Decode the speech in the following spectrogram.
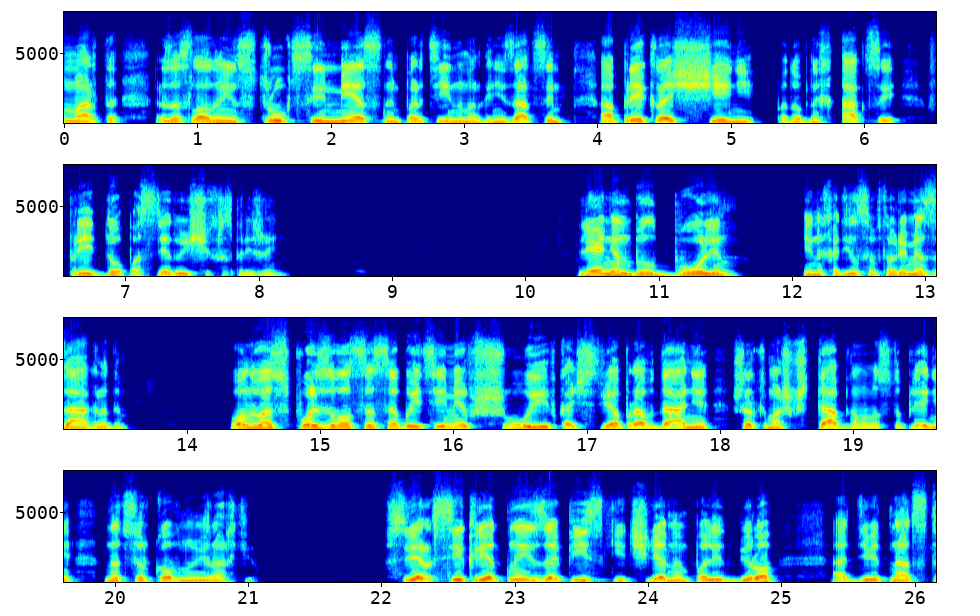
марта разослала инструкции местным партийным организациям о прекращении подобных акций впредь до последующих распоряжений. Ленин был болен и находился в то время за городом. Он воспользовался событиями в Шуе в качестве оправдания широкомасштабного наступления на церковную иерархию. В сверхсекретной записке членам Политбюро от 19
